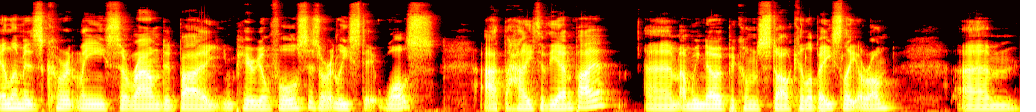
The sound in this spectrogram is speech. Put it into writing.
Ilum is currently surrounded by Imperial forces, or at least it was at the height of the Empire. Um, and we know it becomes Starkiller Base later on. Um,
